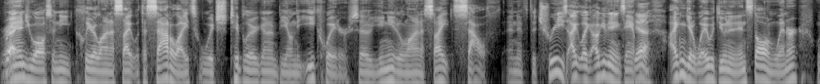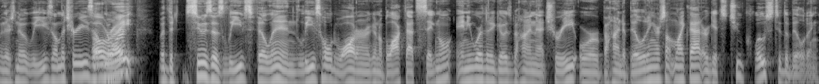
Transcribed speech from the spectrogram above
Right. And you also need clear line of sight with the satellites, which typically are going to be on the equator. So you need a line of sight south. And if the trees, I like, I'll give you an example. Yeah. I can get away with doing an install in winter when there's no leaves on the trees. Up Oh, north. But the, as soon as those leaves fill in, leaves hold water and are going to block that signal. Anywhere that it goes behind that tree or behind a building or something like that, or gets too close to the building,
